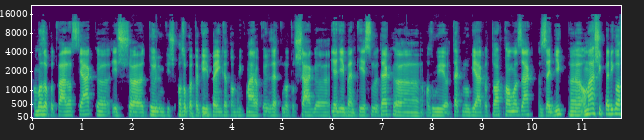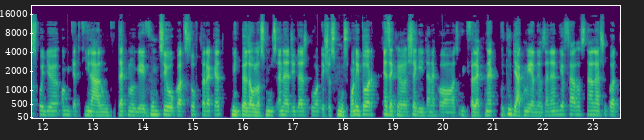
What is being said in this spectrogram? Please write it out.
a mazakot választják, és tőlünk is azokat a gépeinket, amik már a környezettudatosság jegyében készültek, az új technológiákat tartalmazzák, az egyik. A másik pedig az, hogy amiket kínálunk, technológiai funkciókat, szoftvereket, mint például a Smooth Energy Dashboard és a Smooth Monitor, ezek segítenek az ügyfeleknek, hogy tudják mérni az energiafelhasználásukat,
